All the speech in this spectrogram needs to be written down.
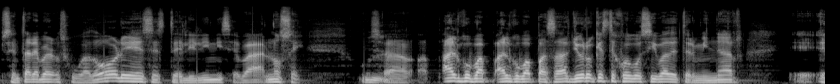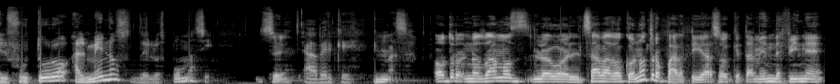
sentar a ver a los jugadores, este Lilini se va, no sé. O sea, algo va, algo va a pasar. Yo creo que este juego sí va a determinar eh, el futuro, al menos, de los Pumas, sí. Sí. A ver qué, qué pasa. Otro, nos vamos luego el sábado con otro partidazo que también define.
